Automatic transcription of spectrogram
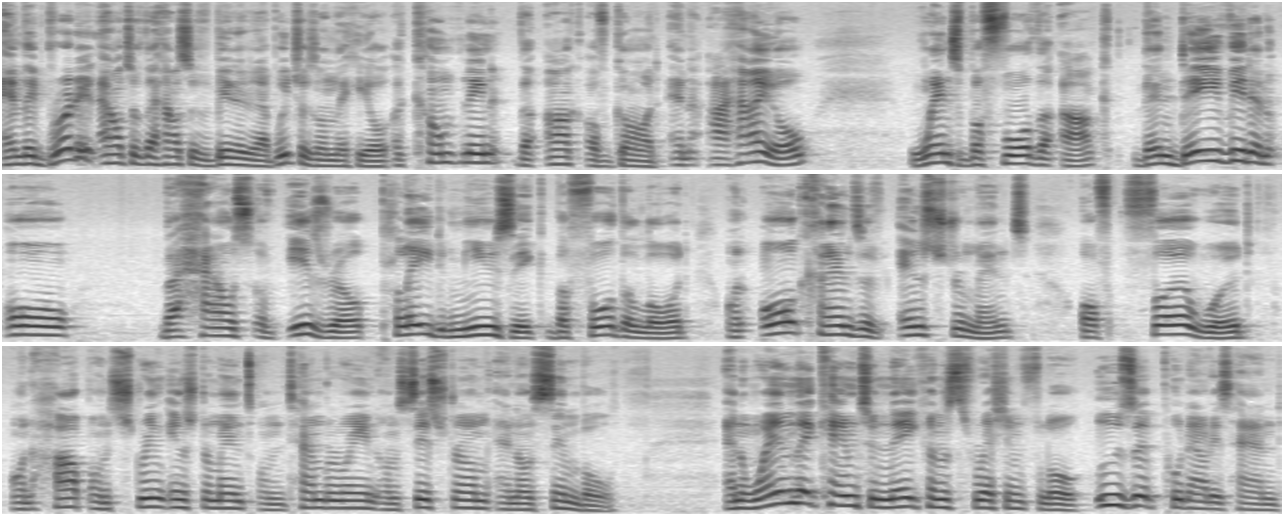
And they brought it out of the house of Abinadab, which was on the hill, accompanying the ark of God. And Ahio went before the ark. Then David and all the house of Israel played music before the Lord on all kinds of instruments of fir wood, on harp, on string instrument, on tambourine, on sistrum, and on cymbal. And when they came to Nacon's threshing floor, Uzzah put out his hand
